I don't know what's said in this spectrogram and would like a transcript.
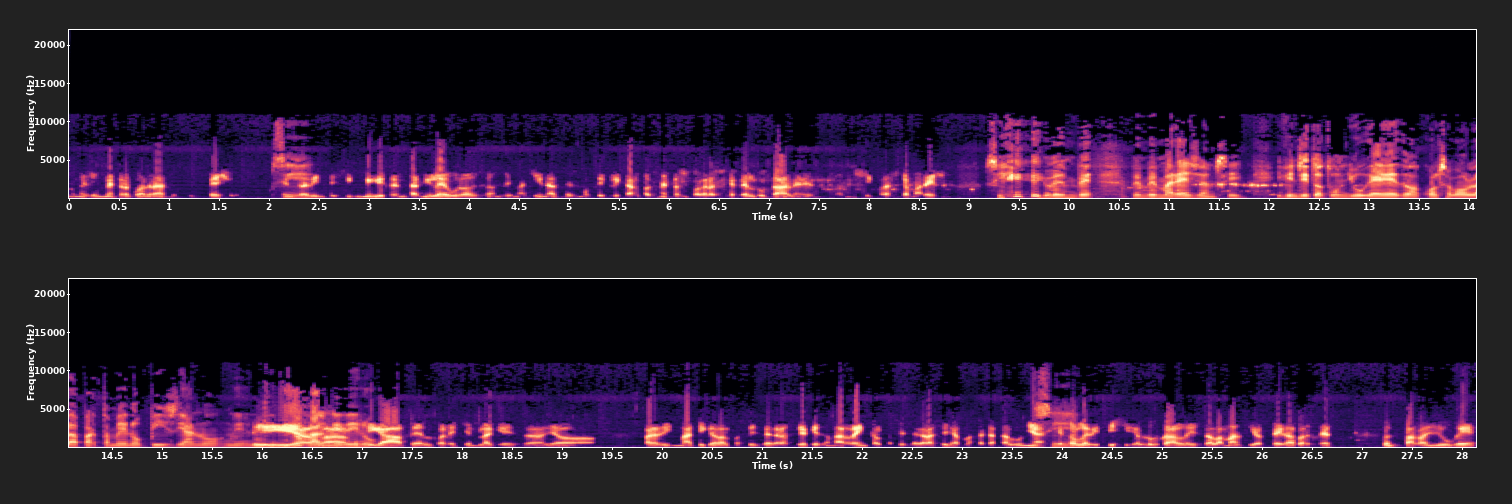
només un metre quadrat, insisteixo, Sí. entre 25.000 i 30.000 euros, doncs imagina't, és multiplicar pels metres quadrats que té el local, eh? són xifres que mereix. Sí, ben bé, ben bé mereixen, sí. I fins i tot un lloguer de qualsevol apartament o pis ja no, ni, Sí, no cal la ni dir-ho. botiga Apple, per exemple, que és allò paradigmàtica del Passeig de Gràcia, que és on arrenca el Passeig de Gràcia i a Plaça Catalunya, Sí. que tot l'edifici, el local és de la Manci Ortega, per cert, doncs paga el lloguer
